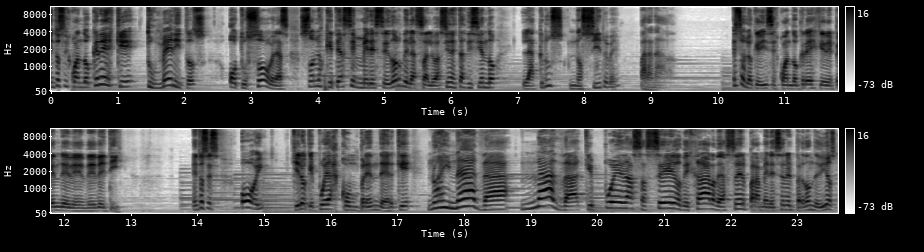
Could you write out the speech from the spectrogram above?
Entonces cuando crees que tus méritos o tus obras son los que te hacen merecedor de la salvación, estás diciendo, la cruz no sirve para nada. Eso es lo que dices cuando crees que depende de, de, ti. Entonces, hoy quiero que puedas comprender que no hay nada, nada que puedas hacer o dejar de hacer para merecer el perdón de Dios.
